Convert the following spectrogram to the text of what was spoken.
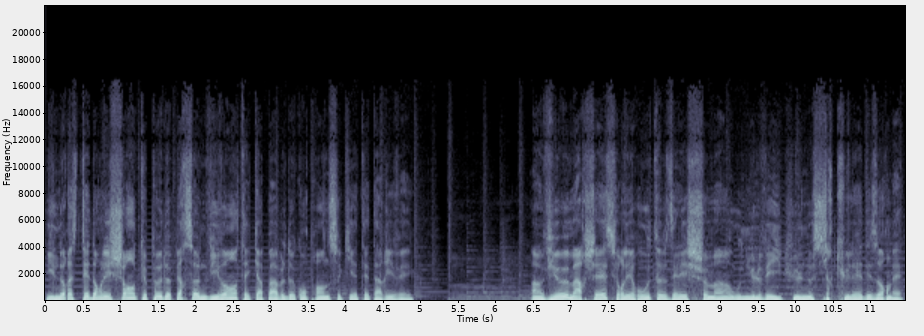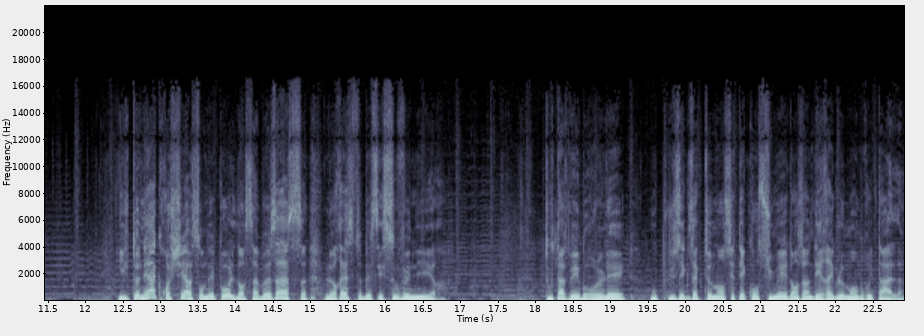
Il ne restait dans les champs que peu de personnes vivantes et capables de comprendre ce qui était arrivé. Un vieux marchait sur les routes et les chemins où nul véhicule ne circulait désormais. Il tenait accroché à son épaule dans sa besace le reste de ses souvenirs. Tout avait brûlé, ou plus exactement s'était consumé dans un dérèglement brutal.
